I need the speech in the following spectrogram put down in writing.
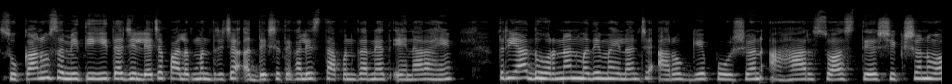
सुकाणू समिती ही त्या जिल्ह्याच्या पालकमंत्रीच्या अध्यक्षतेखाली स्थापन करण्यात येणार आहे. तर या धोरणांमध्ये महिलांचे आरोग्य पोषण आहार स्वास्थ्य शिक्षण व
